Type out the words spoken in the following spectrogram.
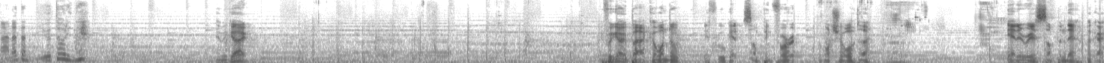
あなたの言う通りね Here we go. If we go back, I wonder if we'll get something for it. I'm not sure though. Yeah, there is something there. Okay.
